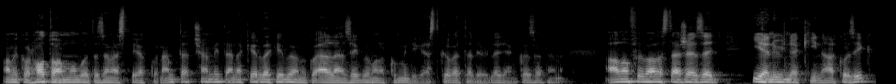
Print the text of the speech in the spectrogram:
amikor hatalmon volt az MSZP, akkor nem tett semmit ennek érdekében, amikor ellenzékben van, akkor mindig ezt követeli, hogy legyen közvetlen államfőválasztás. Ez egy ilyen ügynek kínálkozik,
